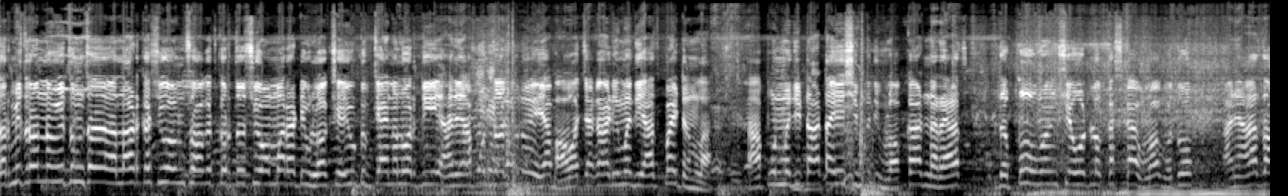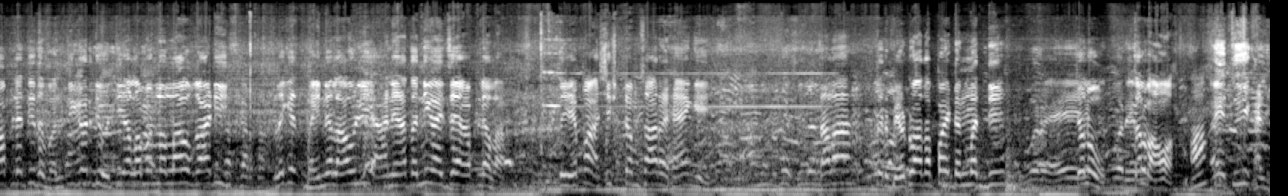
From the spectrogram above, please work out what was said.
तर मित्रांनो मी तुमचा लाडका शिवम स्वागत करतो. शिवम मराठी व्लॉग्स या युट्यूब चॅनलवरती आणि आपण चाललो या भावाच्या गाडीमध्ये आज पैठणला. आपण म्हणजे टाटा एसी मध्ये व्लॉग काढणार आहे आज. तर पाहू मग शेवट लोक कसं काय व्लॉग होतो? आणि आज आपल्या तिथं भलती गर्दी होती. याला म्हणलं लाव गाडी. लगेच महिने लावली आणि आता निघायचं आहे आपल्याला. तर हे पहा सिस्टम सारं हँग आहे. चला तर भेटू आता पैठणमध्ये चलो चल भावा. तुझी खाली.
